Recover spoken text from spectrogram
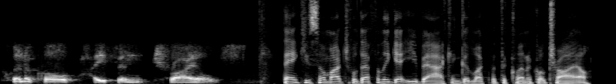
clinical hyphen trials. Thank you so much. We'll definitely get you back and good luck with the clinical trial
